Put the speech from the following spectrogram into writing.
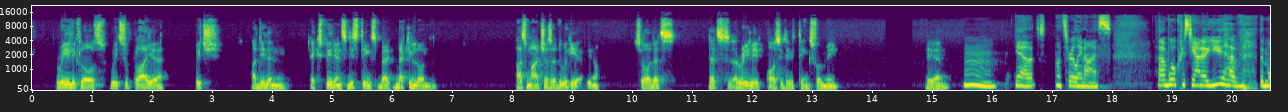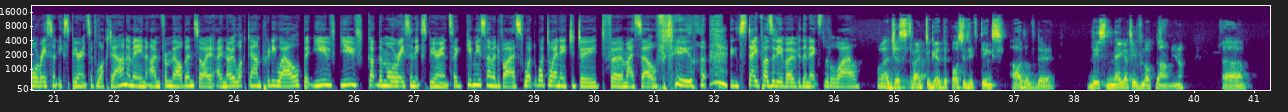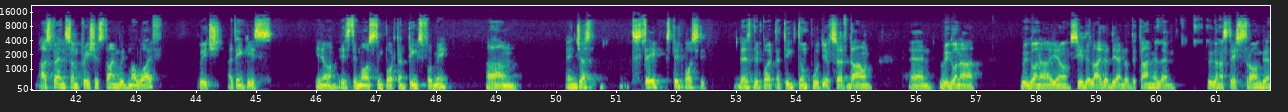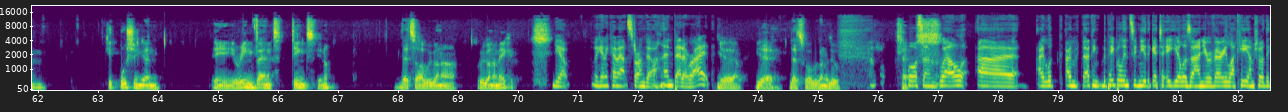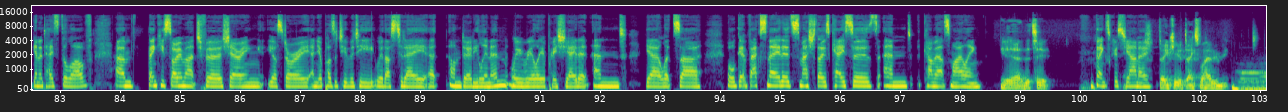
really close with supplier, which I didn't experience these things back back in London as much as I do here, you know. So that's that's really positive things for me. Yeah. Mm, yeah, that's that's really nice. Um, well, Cristiano, you have the more recent experience of lockdown. I mean, I'm from Melbourne, so I, I, know lockdown pretty well. But you've you've got the more recent experience. So, give me some advice. What what do I need to do for myself to stay positive over the next little while? Well, just trying to get the positive things out of the this negative lockdown. You know, uh, I spent some precious time with my wife, which I think is, you know, is the most important things for me um, and just stay stay positive. That's the important thing. Don't put yourself down, and we're gonna we're gonna you know see the light at the end of the tunnel, and we're gonna stay strong and keep pushing and uh, reinvent things. You know, that's how we're gonna we're gonna make it. Yeah, we're gonna come out stronger and better, right? Yeah, yeah, that's what we're gonna do. awesome. Well, uh, I look, I'm, i think the people in Sydney that get to eat your lasagna are very lucky. I'm sure they're going to taste the love. Um, thank you so much for sharing your story and your positivity with us today at on Dirty Linen. We really appreciate it. And yeah, let's uh, all get vaccinated, smash those cases, and come out smiling. Yeah, that's it. Thanks, Cristiano. Thank you. Thanks for having me.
